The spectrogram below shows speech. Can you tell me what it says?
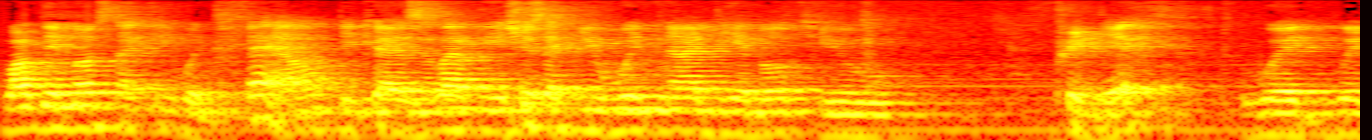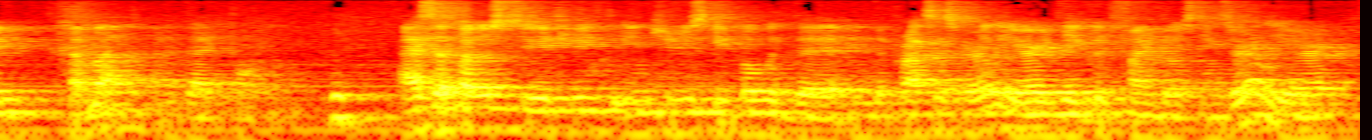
Well, they most likely would fail because a lot of the issues that you would not be able to predict would, would come up at that point. As opposed to if you introduce people with the, in the process earlier, they could find those things earlier.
